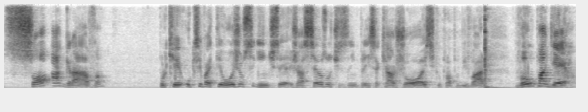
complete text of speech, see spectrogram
só agrava, porque o que você vai ter hoje é o seguinte, você já saiu as notícias da imprensa que a Joyce, que o próprio Bivar vão pra guerra.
